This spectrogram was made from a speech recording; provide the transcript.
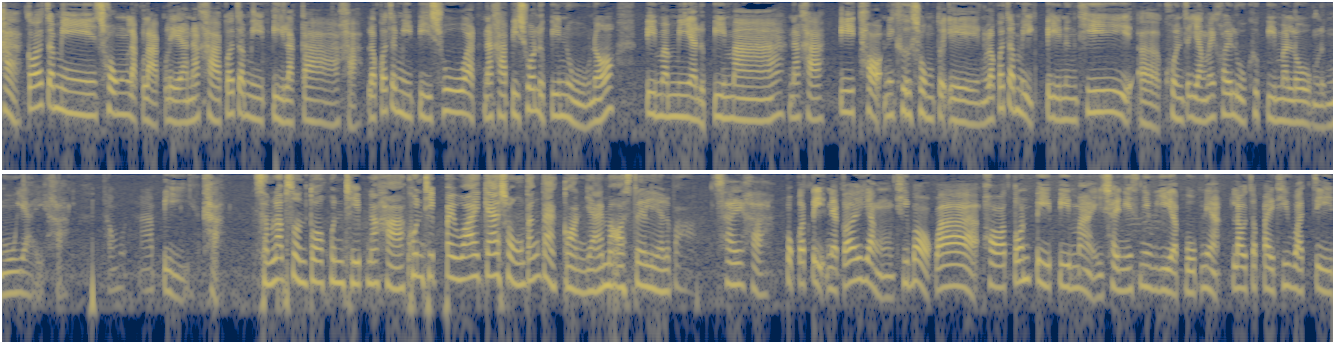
ค่ะ ก็จะมีชงหลักๆเลยนะคะ ก็จะมีปีละกาค่ะ แล้วก็จะมีปีชวดนะคะ ปีชวดหรือปีหนูเนาะปีมะเมียหรือปีม้านะคะ ปีเถาะนี่คือชงตัวเอง แล้วก็จะมีอีกปีหนึ่งที่คนจะยังไม่ค่อยรู้คือปีมะโรงหรืองูใหญ่ค่ะ ทั้งหมด 5 ปีค่ะสำหรับส่วนตัวคุณทิพย์นะคะ คุณทิพย์ไปไหว้แก้ชงตั้งแต่ก่อนย้ายมาออสเตรเลียหรือเปล่า ใช่ค่ะ ปกติเนี่ยก็อย่างที่บอกว่าพอต้นปีปีใหม่ Chinese New Year ปุ๊บเนี่ยเราจะไปที่วัดจีน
